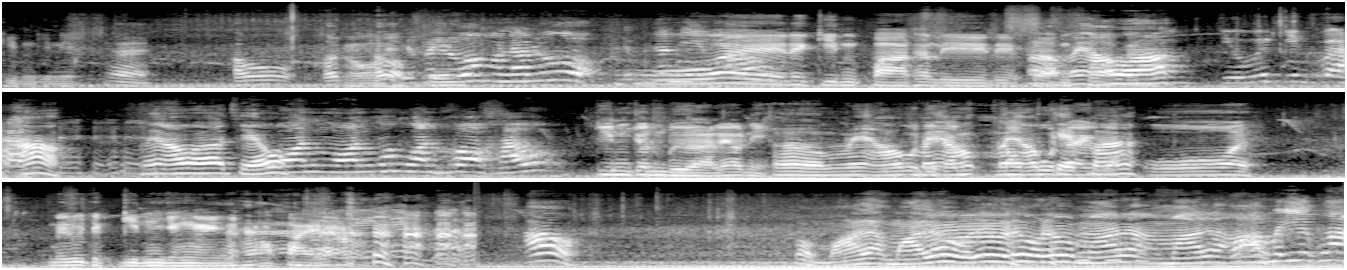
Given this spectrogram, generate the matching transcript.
กินทีนี้เขาเขาอ๋อเขาอย่าไปล้วงมันนะลูกเดี๋ยวมันจะหนีบโอ้ยเอาได้กินปลาทะเลดิขอ้าวงไม่ชเอาบเหรอจิ๋วไม่กินปลาอ้าว ไม่เอาเหรอเจ๋วงอนงอนก็งอนพ่อเขากินจนเบื่อแล้วนี่เออไม่เอาไม่เอาไม่เอาพูดเก็บได้มาว่โอ้ยไม่รู้จะกินยังไงนะเอาไปแล้วเอ้าก็มาแล้วมาแล้วเร็วเร็วเร็วมาแล้วมาแล้วเอาเอามาอีกว่า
